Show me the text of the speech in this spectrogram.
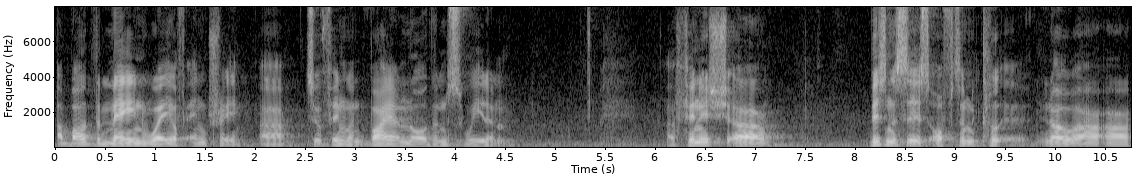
about the main way of entry to Finland via northern Sweden. Finnish businesses often, you know,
